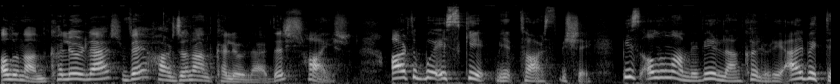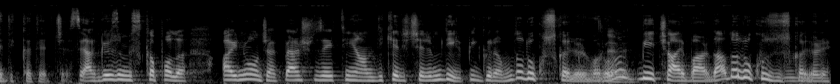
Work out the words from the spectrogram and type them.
alınan kaloriler ve harcanan kalorilerdir. Hayır. Artık bu eski bir tarz bir şey. Biz alınan ve verilen kaloriye elbette dikkat edeceğiz. Yani gözümüz kapalı, ay ne olacak ben şu zeytinyağını diker içerim değil. Bir gramında 9 kalori var onun. Evet. Bir çay bardağı da 900 kalori.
